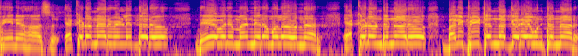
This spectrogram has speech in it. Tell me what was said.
Phinehas. ఎక్కడున్నారు వీళ్ళిద్దరు? దేవుని మందిరములో ఉన్నారు. ఎక్కడుంటున్నారు? బలిపీఠం దగ్గరే ఉంటున్నారు.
